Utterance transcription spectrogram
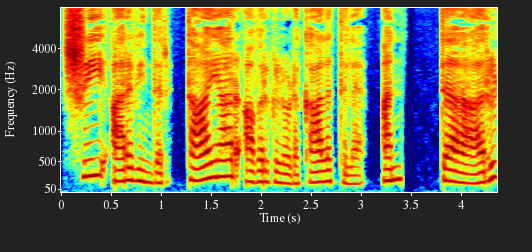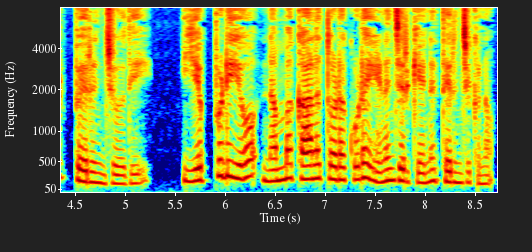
ஸ்ரீ அரவிந்தர் தாயார் அவர்களோட காலத்துல அந்த அருட்பெருஞ்சோதி எப்படியோ நம்ம காலத்தோட கூட இணைஞ்சிருக்கேன்னு தெரிஞ்சுக்கணும்.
